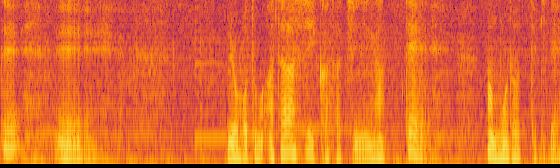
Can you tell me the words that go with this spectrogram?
で、えー、両方とも新しい形になって、まあ、戻ってきて。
